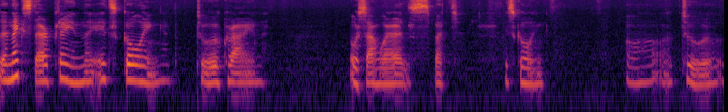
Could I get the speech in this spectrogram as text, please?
the next airplane, it's going to Ukraine or somewhere else, but it's going uh, to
